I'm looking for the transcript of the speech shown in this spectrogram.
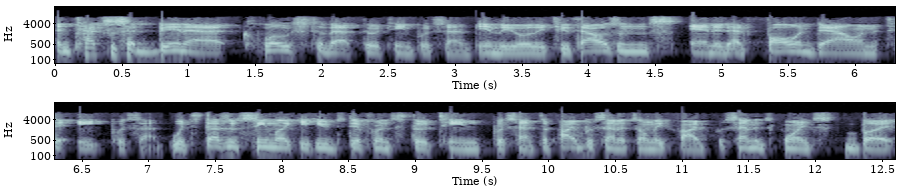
And Texas had been at close to that 13% in the early 2000s, and it had fallen down to 8%, which doesn't seem like a huge difference, 13% to 5%. It's only five percentage points. But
